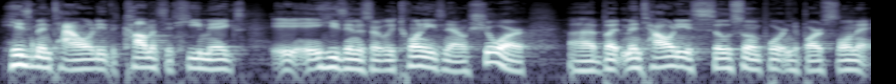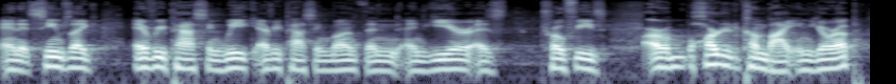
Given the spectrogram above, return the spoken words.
his mentality, the comments that he makes. He's in his early 20s now, sure, uh, but mentality is so, so important to Barcelona. And it seems like every passing week, every passing month and, and year, as trophies are harder to come by in Europe.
